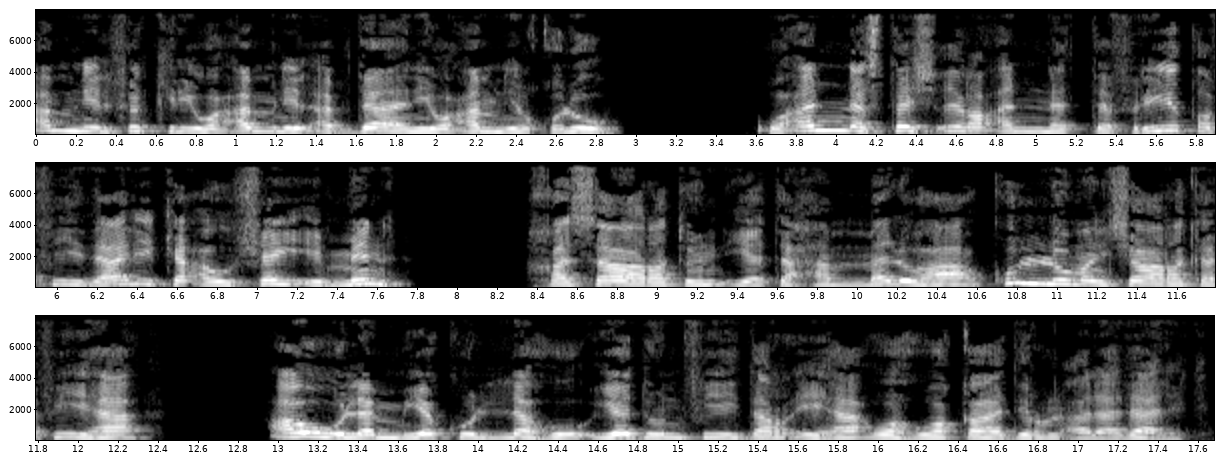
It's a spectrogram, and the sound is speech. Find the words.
أمن الفكر وأمن الأبدان وأمن القلوب وأن نستشعر أن التفريط في ذلك أو شيء منه خسارة يتحملها كل من شارك فيها أو لم يكن له يد في درئها وهو قادر على ذلك.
